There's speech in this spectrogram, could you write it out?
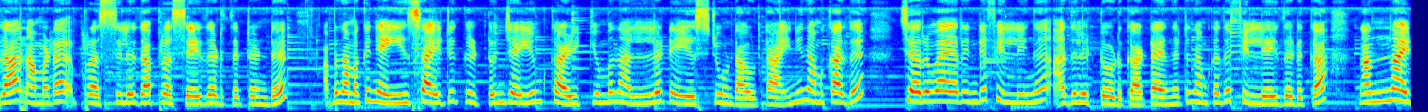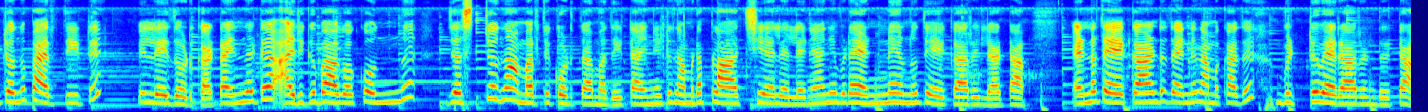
ഇതാ നമ്മുടെ പ്രസ്സിൽ ഇതാ പ്രസ് ചെയ്തെടുത്തിട്ടുണ്ട് അപ്പോൾ നമുക്ക് നെയ്സായിട്ട് കിട്ടും ചെയ്യും കഴിക്കുമ്പോൾ നല്ല ടേസ്റ്റും ഉണ്ടാവും കേട്ടോ ഇനി നമുക്കത് ചെറുപയറിന്റെ ഫില്ലിങ് അതിലിട്ട് കൊടുക്കാം കേട്ടോ എന്നിട്ട് നമുക്കത് ഫില്ല് ചെയ്തെടുക്കാം. നന്നായിട്ടൊന്ന് പരത്തിയിട്ട് ഫില്ല് ചെയ്ത് കൊടുക്കാം കേട്ടോ എന്നിട്ട് അരികു ഭാഗമൊക്കെ ഒന്ന് ജസ്റ്റ് ഒന്ന് അമർത്തി കൊടുത്താൽ മതി. കേട്ടോ എന്നിട്ട് നമ്മുടെ പ്ലാച്ചിയലല്ലേ? ഞാനിവിടെ എണ്ണയൊന്നും തേക്കാറില്ല കേട്ടോ എണ്ണ തേക്കാണ്ട് തന്നെ നമുക്കത് വിട്ട് വരാറുണ്ട് കേട്ടോ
